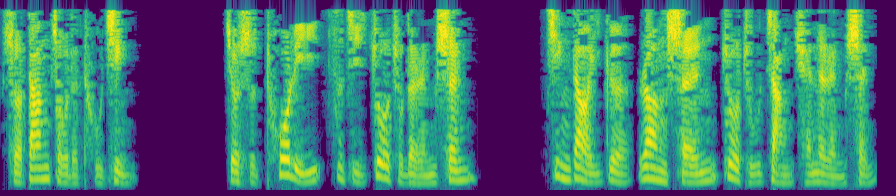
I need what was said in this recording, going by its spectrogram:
所当走的途径，就是脱离自己做主的人生，进到一个让神做主掌权的人生。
